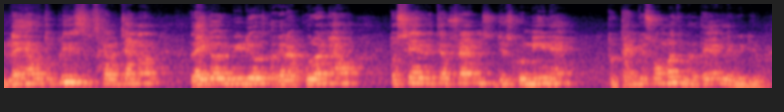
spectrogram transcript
नए हो तो please subscribe channel like our videos अगर आप पुराने हो तो शेयर विथ योर फ्रेंड्स जिसको नीड है। तो थैंक यू सो मच मिलते हैं अगले वीडियो में।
